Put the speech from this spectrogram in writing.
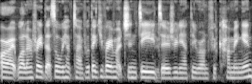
All right, well, I'm afraid that's all we have time for. Thank you very much indeed, uh, Julien Théron, for coming in.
